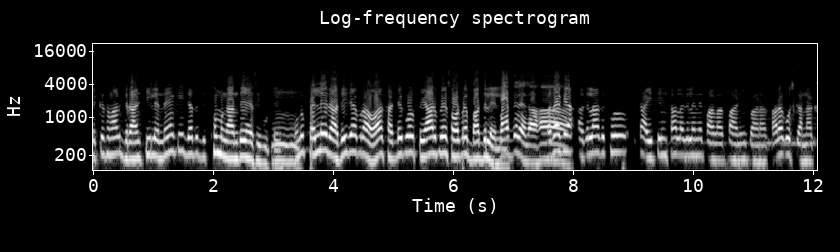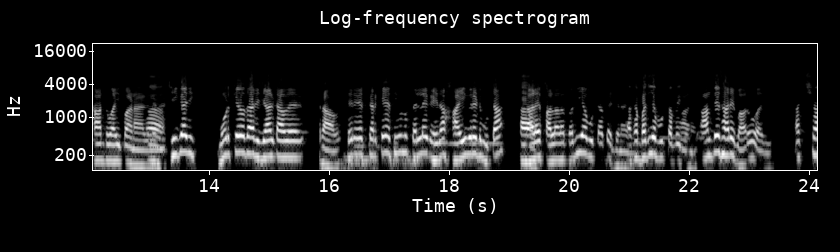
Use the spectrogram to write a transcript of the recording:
ਇੱਕ ਸਮਾਨ ਗਾਰੰਟੀ ਲੈਂਦੇ ਆ ਕਿ ਜਦ ਜਿੱਥੋਂ ਮੰਗਾਉਂਦੇ ਆ ਅਸੀਂ ਬੂਟੇ। ਉਹਨੂੰ ਪਹਿਲੇ ਹੀ ਦੱਸ ਦੇਈ ਜਾ ਭਰਾਵਾ ਸਾਡੇ ਕੋਲ 50 ਰੁਪਏ 100 ਰੁਪਏ ਵੱਧ ਲੈ ਲਈ ਵੱਧ ਲੈ ਲਾ ਹਾਂ ਪਤਾ ਕਿ ਅਗਲਾ ਦੇਖੋ 2.5 3 ਸਾਲ ਅਗਲੇ ਨੇ ਪਾਣਾ ਪਾਣੀ ਪਾਣਾ ਸਾਰਾ ਕੁਝ ਕਰਨਾ ਖਾਦ ਦਵਾਈ ਪਾਣਾ ਅਗਲੇ। ਨੇ ਠੀਕ ਹੈ ਜੀ ਮੁੜ ਕੇ ਉਹਦਾ ਰਿਜ਼ਲਟ ਆਵੇ ਖਰਾਬ ਫਿਰ ਇਸ ਕਰਕੇ ਅਸੀਂ ਉਹਨੂੰ ਪਹਿਲੇ ਕਹੀਦਾ ਹਾਈਬ੍ਰਿਡ ਬੂਟਾ। ਨਾਲੇ ਫਲ ਵਾਲਾ ਵਧੀਆ ਬੂਟਾ ਭੇਜਣਾ ਅੱਛਾ ਵਧੀਆ ਬੂਟਾ ਭੇਜਣਾ। ਆਂਦੇ ਸਾਰੇ ਬਾਹਰੋਂ ਆ ਜੀ ਅੱਛਾ।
